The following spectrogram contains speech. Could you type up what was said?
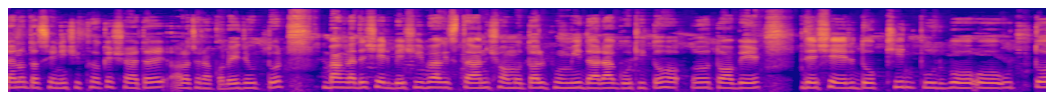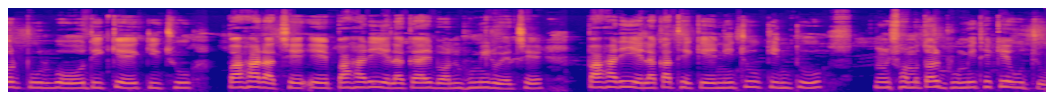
জানো তা শ্রেণি শিক্ষকের সহায়তায় আলোচনা করো। এই যে উত্তর, বাংলাদেশের বেশিরভাগ স্থান সমতল ভূমি দ্বারা গঠিত, তবে দেশের দক্ষিণ, পূর্ব ও উত্তর পূর্ব দিকে কিছু পাহাড় আছে। এ পাহাড়ি এলাকায় বনভূমি রয়েছে। পাহাড়ি এলাকা থেকে নিচু কিন্তু সমতল ভূমি থেকে উঁচু।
